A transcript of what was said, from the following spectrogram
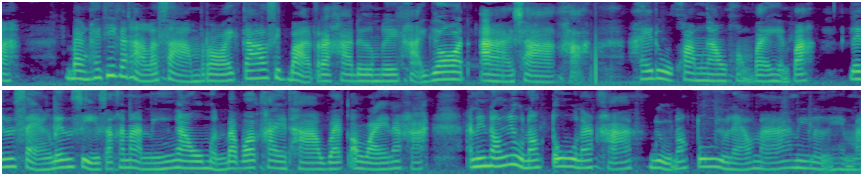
มาแบ่งให้ที่กระถางละ 390 บาทราคาเดิมเลยค่ะ ยอดอาชาค่ะ ให้ดูความเงาของใบเห็นปะเล่นแสงเล่นสีซะขนาดนี้เงาเหมือนแบบว่าใครทาแว็กเอาไว้นะคะ อันนี้น้องอยู่นอกตู้นะคะ อยู่นอกตู้อยู่แล้วนะ นี่เลยเห็นไหม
